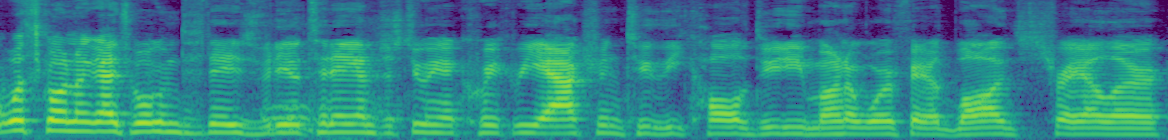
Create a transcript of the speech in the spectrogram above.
what's going on guys? Welcome to today's video. Today I'm just doing a quick reaction to the Call of Duty Modern Warfare launch trailer.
